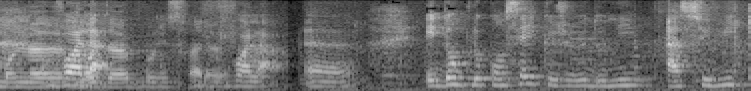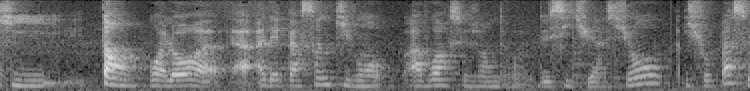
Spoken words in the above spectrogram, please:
bonus euh, voilà. bonus father. Voilà. Euh, et donc le conseil que je veux donner à celui qui tend, ou alors à, des personnes qui vont avoir ce genre de, situation, il ne faut pas se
